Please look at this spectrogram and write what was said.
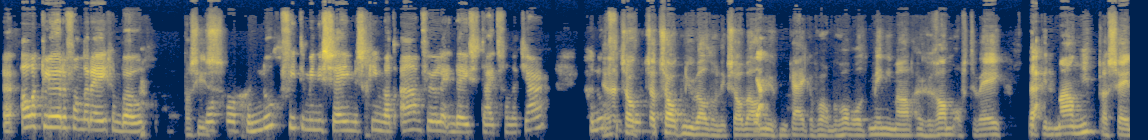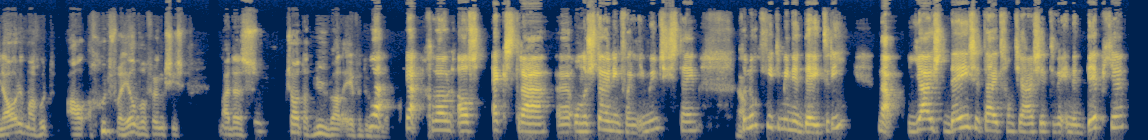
Eh, alle kleuren van de regenboog. Precies. voor genoeg vitamine C, misschien wat aanvullen in deze tijd van het jaar. Genoeg Ja, dat, zou, dat zou ik nu wel doen. Ik zou wel Ja. nu gaan kijken voor bijvoorbeeld minimaal een gram of twee. Dat Ja. heb je normaal niet per se nodig, maar goed, al, goed voor heel veel functies. Maar dat is, ik zou dat nu wel even doen. Ja, ja, gewoon als extra eh, ondersteuning van je immuunsysteem. Genoeg vitamine D3. Nou, juist deze tijd van het jaar zitten we in een dipje.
